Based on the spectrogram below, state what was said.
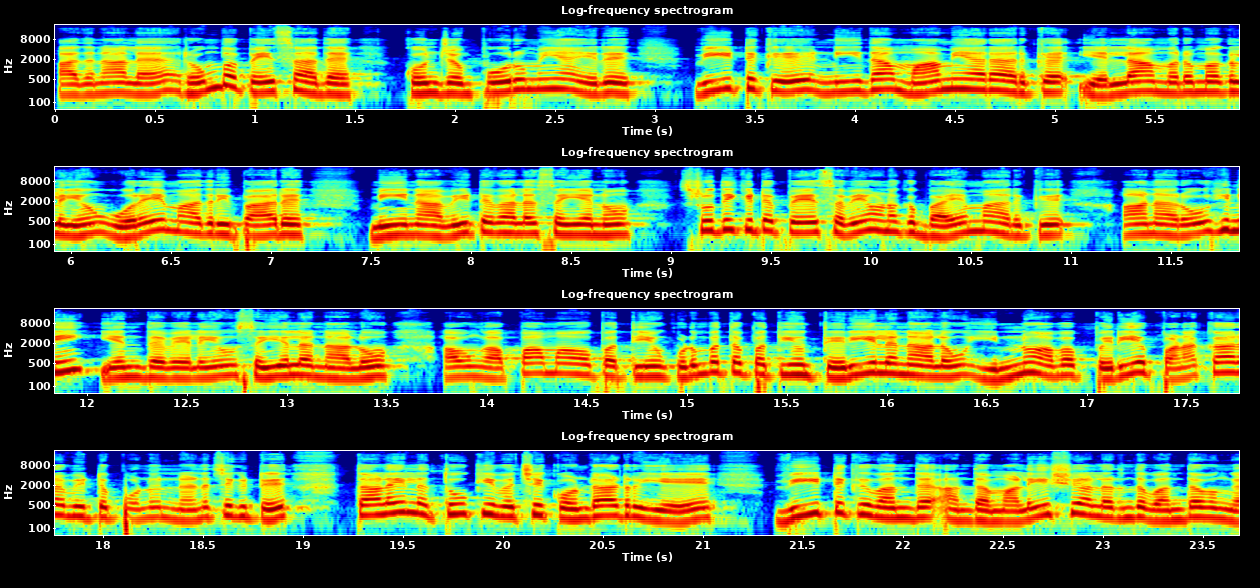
அதனால் ரொம்ப பேசாத. கொஞ்சம் பொறுமையாக இரு. வீட்டுக்கு நீ தான் மாமியாராக இருக்க. எல்லா மருமகளையும் ஒரே மாதிரி பாரு. மீனா வீட்டு வேலை செய்யணும். ஸ்ருதிக்கிட்ட பேசவே உனக்கு பயமாக இருக்குது ஆனால் ரோஹிணி எந்த வேலையும் செய்யலைனாலும் அவங்க அப்பா அம்மாவை பற்றியும் குடும்பத்தை பற்றியும் தெரியலனாலும் இன்னும் அவள் பெரிய பணக்கார வீட்டு பொண்ணுன்னு நினச்சிக்கிட்டு தலையில் தூக்கி வச்சு கொண்டாடுறியே. வீட்டுக்கு வந்த அந்த மலேசியாவிலேருந்து வந்தவங்க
